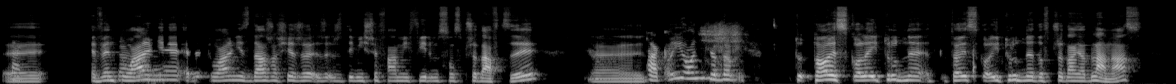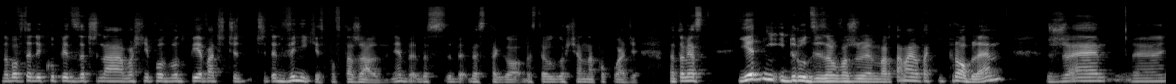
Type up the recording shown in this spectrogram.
Tak. E, ewentualnie, ewentualnie zdarza się, że, że, że, tymi szefami firm są sprzedawcy. E, tak. No i oni to, to jest z kolei trudne, to jest z kolei trudne do sprzedania dla nas, no bo wtedy kupiec zaczyna właśnie powątpiewać, czy, czy ten wynik jest powtarzalny, nie? Bez, bez, tego, bez tego gościa na pokładzie. Natomiast jedni i drudzy, zauważyłem, Marta, mają taki problem, że e,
